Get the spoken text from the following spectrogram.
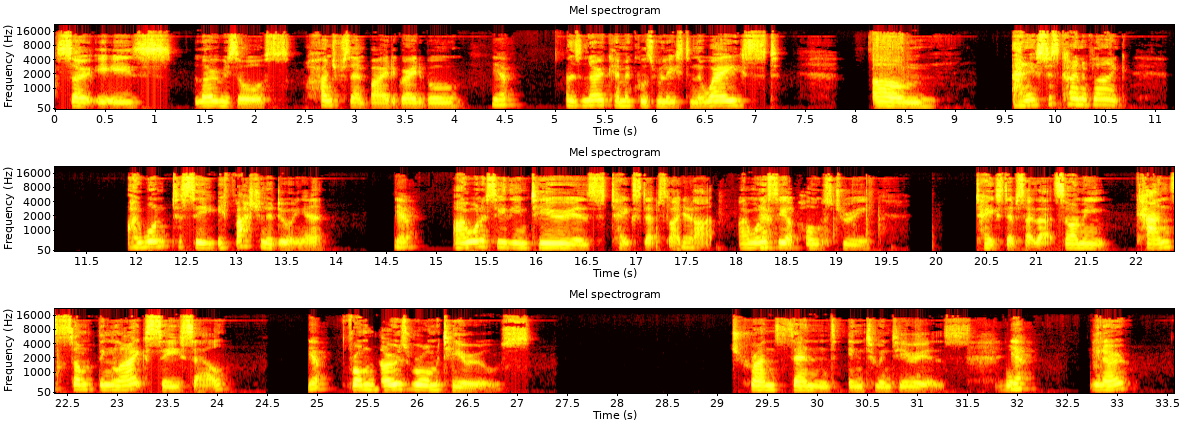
So it is low resource, 100% biodegradable. Yep. There's no chemicals released in the waste. Um, and it's just kind of like, I want to see if fashion are doing it. Yeah. I want to see the interiors take steps like yep. that. I want to see upholstery take steps like that. So, I mean, can something like SeaCell Yep. From those raw materials transcend into interiors. What, yeah. You know?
